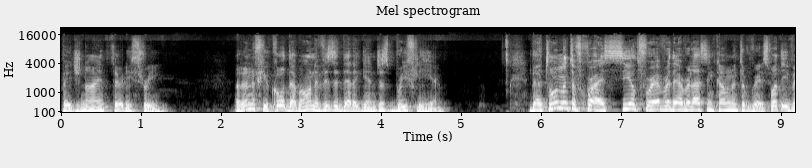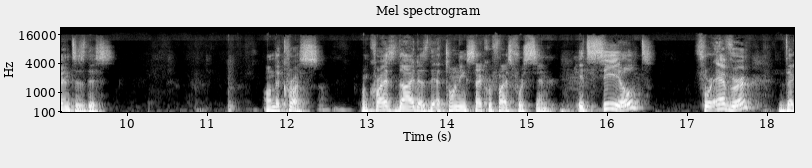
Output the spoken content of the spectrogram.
page 933. I don't know if you caught that, but I want to visit that again just briefly here. The atonement of Christ sealed forever the everlasting covenant of grace. What event is this? On the cross. When Christ died as the atoning sacrifice for sin. It sealed forever the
